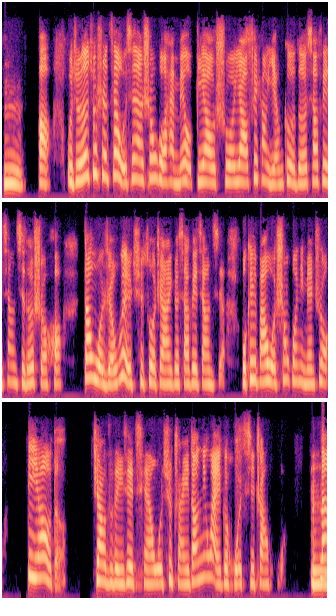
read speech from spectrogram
嗯啊，我觉得就是在我现在生活还没有必要说要非常严格的消费降级的时候，当我人为去做这样一个消费降级，我可以把我生活里面这种必要的这样子的一些钱，我去转移到另外一个活期账户。那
